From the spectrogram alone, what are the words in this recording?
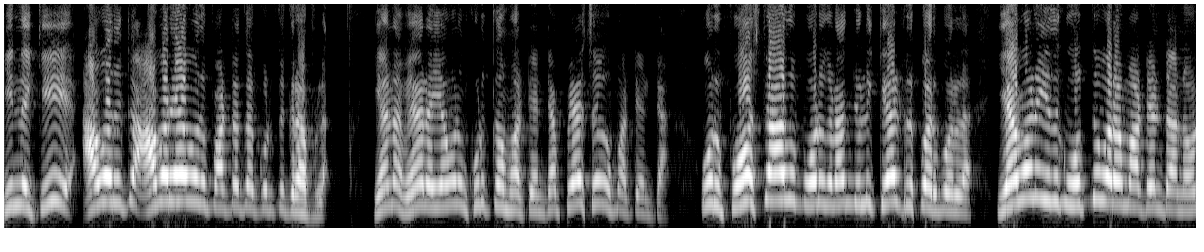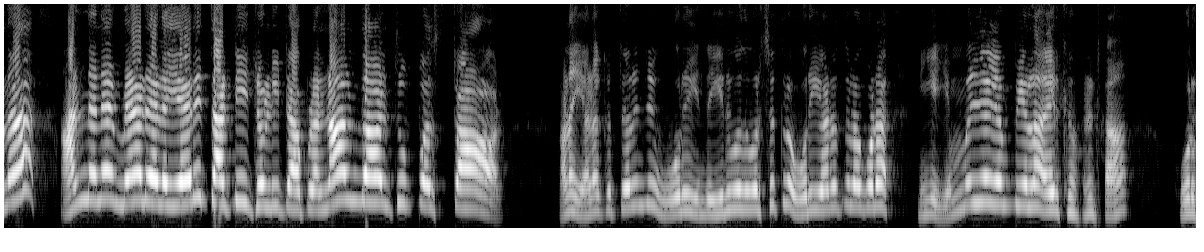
இன்னைக்கு அவருக்கு அவரே ஒரு பட்டத்தை கொடுத்துக்கிறாப்புல. ஏன்னா வேற எவனும் கொடுக்க மாட்டேன்ட்டான் பேசவும் மாட்டேன்ட்டான். ஒரு போஸ்டாவது போடுங்கடான்னு சொல்லி கேட்டிருப்பார் பொருள் எவனும் இதுக்கு ஒத்து வர மாட்டேன்ட்டானோன்னா அண்ணனே மேடையில் ஏறி தட்டி சொல்லிட்டாப்புல. நான் தான் சூப்பர் ஸ்டார். ஆனால் எனக்கு தெரிஞ்சு ஒரு இந்த இருபது வருஷத்தில் ஒரு இடத்துல கூட நீங்கள் எம்எல்ஏ எம்பி எல்லாம் ஆயிருக்க வேண்டாம். ஒரு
